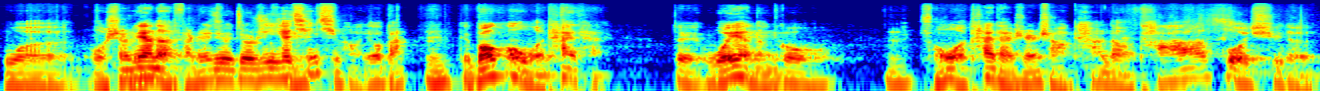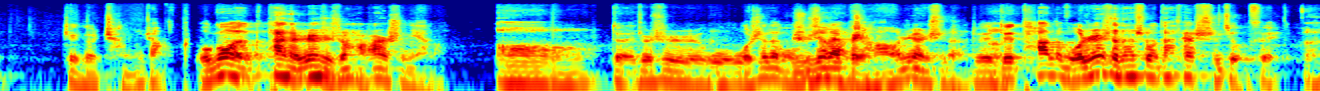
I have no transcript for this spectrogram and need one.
我我身边的，反正就就是一些亲戚朋友吧，嗯对，包括我太太，对我也能够从我太太身上看到她过去的这个成长。我跟我太太认识正好二十年了。哦，对，就是我我是在我们是在北航认识的，对嗯。对，她的我认识她时候她才十九岁嗯，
